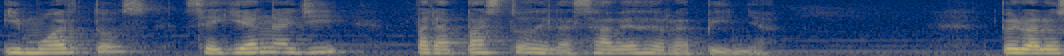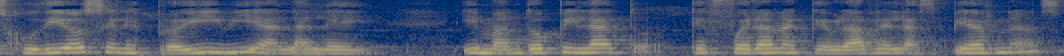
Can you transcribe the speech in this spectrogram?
y muertos seguían allí para pasto de las aves de rapiña. Pero a los judíos se les prohibía la ley, y mandó Pilato que fueran a quebrarle las piernas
